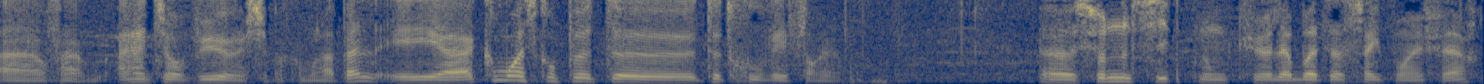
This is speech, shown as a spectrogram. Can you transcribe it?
enfin interview, je ne sais pas comment on l'appelle. Et comment est-ce qu'on peut te, trouver, Florian? Sur notre site, donc laboiteaslide.fr,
